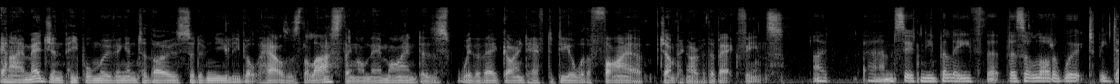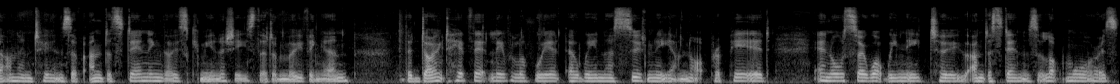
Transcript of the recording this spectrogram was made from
And I imagine people moving into those sort of newly built houses, the last thing on their mind is whether they're going to have to deal with a fire jumping over the back fence. I um, certainly believe that there's a lot of work to be done in terms of understanding those communities that are moving in that don't have that level of awareness certainly are not prepared. And also, what we need to understand is a lot more is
